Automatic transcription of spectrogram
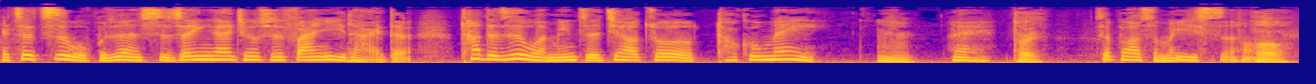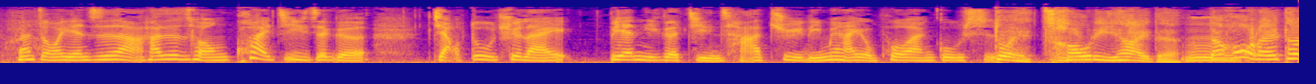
哎，这字我不认识，这应该就是翻译来的。他的日文名字叫做 Tokumei。嗯，哎，对，这不知道什么意思哈。反正总而言之啊，他是从会计这个角度去来。编一个警察剧，里面还有破案故事，对，超厉害的。但后来他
